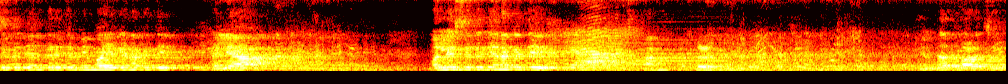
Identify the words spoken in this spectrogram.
ಸಿದ್ಧತೆ ಏನು ಕರಿತೀರಿ, ನಿಮ್ಮ ಬಾಯಿಗೆ ಏನಾಕತಿ ಕಲ್ಯಾ. ಮಲ್ಲೆ ಸಿದ್ಧತೆ ಏನಾಕತಿ ಎಂತ ಬಹಳ ಚಲೋ.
